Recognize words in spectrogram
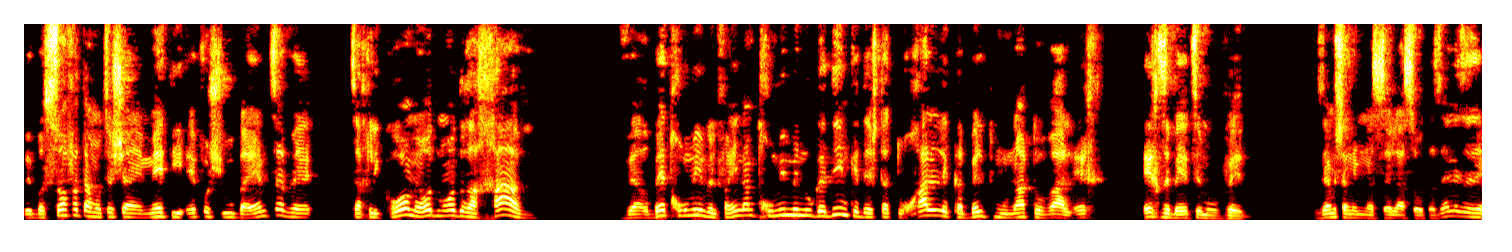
ובסוף אתה מוצא שהאמת היא איפשהו באמצע, וצריך לקרוא מאוד מאוד רחב, והרבה תחומים, ולפעמים גם תחומים מנוגדים, כדי שאתה תוכל לקבל תמונה טובה על איך, איך זה בעצם עובד. זה מה שאני מנסה לעשות. אז אין איזה...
